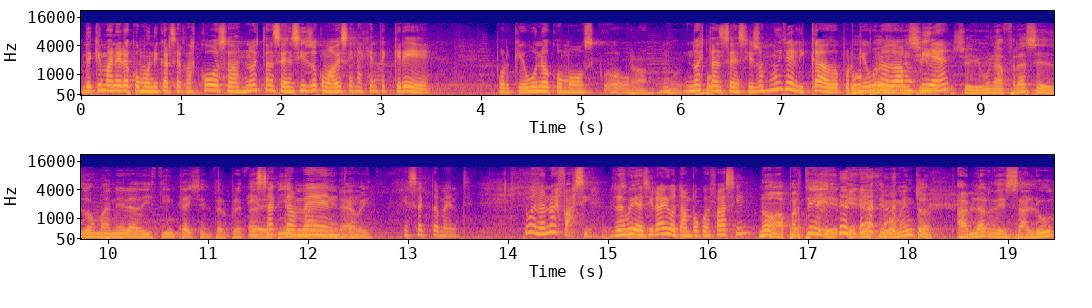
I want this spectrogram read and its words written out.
de qué manera comunicar ciertas cosas. No es tan sencillo como a veces la gente cree. Porque uno como o- No, no, es vos- tan sencillo, es muy delicado porque uno da un pie. Sí, una frase de dos maneras distintas y se interpreta de diez Exactamente. maneras. Exactamente. Bueno, no es fácil. Les voy a decir algo, tampoco es fácil. No, aparte, en, en este momento, hablar de salud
